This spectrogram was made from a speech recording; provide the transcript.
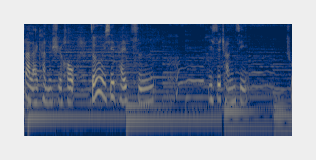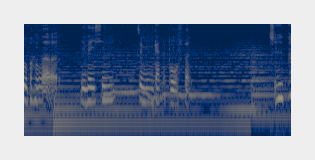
再来看的时候，总有一些台词、一些场景，触碰了你内心最敏感的部分。直到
